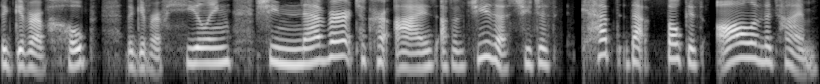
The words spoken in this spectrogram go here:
the giver of hope, the giver of healing. She never took her eyes off of Jesus. She just kept that focus all of the time.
